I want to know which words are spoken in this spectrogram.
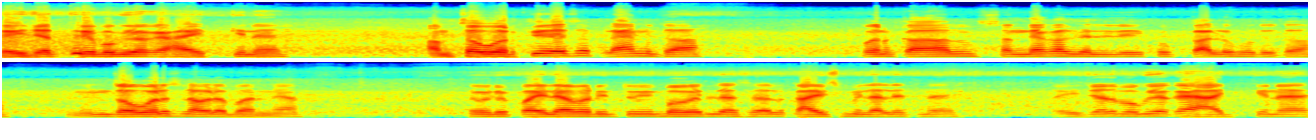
तर ह्याच्यात तरी बघूया काय आहेत की नाही. आमचा वरती जायचा प्लॅन होता. पण काल संध्याकाळ झालेली. खूप कालूक होत होता. म्हणून जवळच लावल्या बरण्या. म्हणजे पहिल्या वरीत तुम्ही बघितलं असेल काहीच मिळालेच नाही. तर ह्याच्यात बघूया काय आहेत की नाही.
